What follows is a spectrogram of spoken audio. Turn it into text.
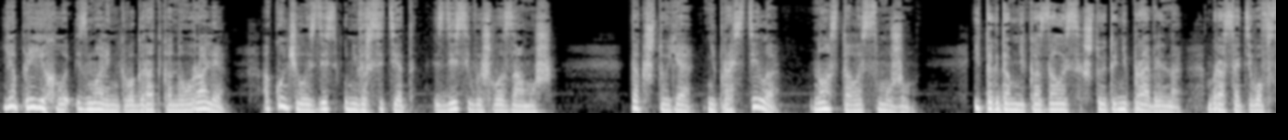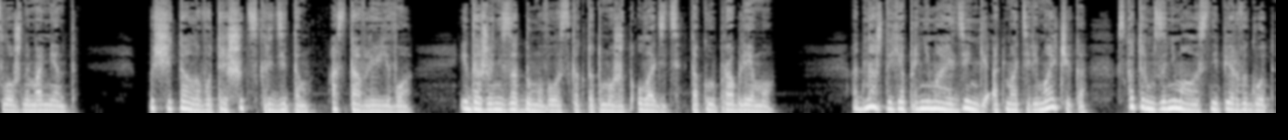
Я приехала из маленького городка на Урале, окончила здесь университет, здесь и вышла замуж. Так что я не простила, но осталась с мужем. И тогда мне казалось, что это неправильно — бросать его в сложный момент. Посчитала, вот решит с кредитом, оставлю его. И даже не задумывалась, как кто-то может уладить такую проблему. Однажды я, принимая деньги от матери мальчика, с которым занималась не первый год,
